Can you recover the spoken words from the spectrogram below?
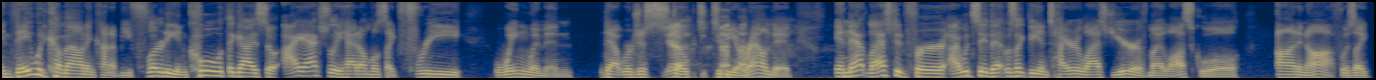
And they would come out and kind of be flirty and cool with the guys. So I actually had almost like free wing women that were just Yeah. stoked to be around it. And that lasted for, I would say that was like the entire last year of my law school on and off was like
